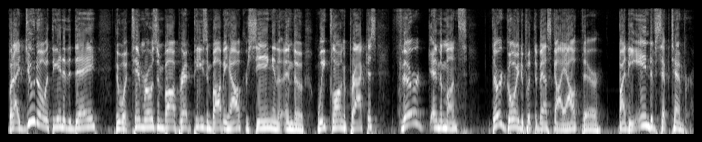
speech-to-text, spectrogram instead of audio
But I do know at the end of the day that what Timm Rosenbach, Brent Pease, and Bobby Hauck are seeing in the, in the week long of practice, they're in the months, they're going to put the best guy out there by the end of September.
